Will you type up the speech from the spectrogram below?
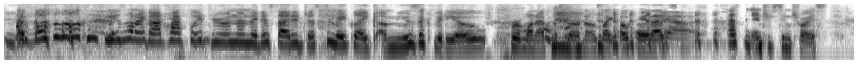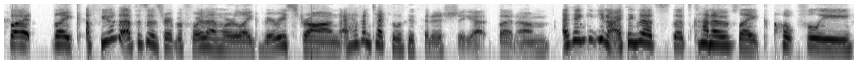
Yeah. I was a little confused when I got halfway through, and then they decided just to make like a music video for one episode, and I was like, okay, that's yeah. that's an interesting choice. But like a few of the episodes right before them were like very strong. I haven't technically finished it yet, but um, I think you know, I think that's that's kind of like hopefully,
